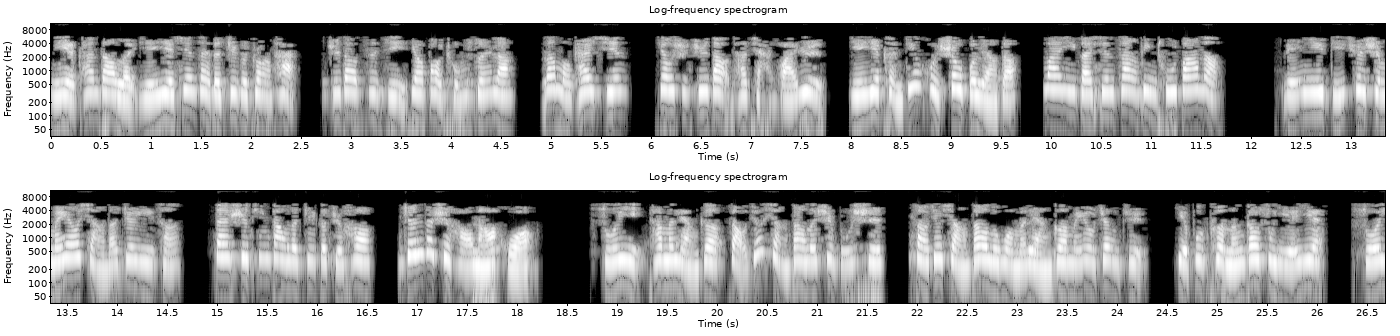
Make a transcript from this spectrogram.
你也看到了爷爷现在的这个状态，知道自己要抱重孙了，那么开心。要是知道她假怀孕，爷爷肯定会受不了的。万一在心脏病突发呢？涟漪的确是没有想到这一层，但是听到了这个之后。真的是好恼火，所以他们两个早就想到了，是不是？早就想到了，我们两个没有证据，也不可能告诉爷爷，所以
